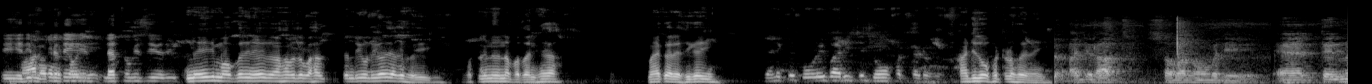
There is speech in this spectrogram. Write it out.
ਤੇ ਇਹਦੀ ਮੌਕੇ ਤੇ ਡੈਥ ਹੋ ਗਈ ਸੀ ਇਹਦੀ ਨਹੀਂ ਜੀ ਮੌਕੇ ਤੇ ਨਹੀਂ ਹਾਂ ਮਤਲਬ ਚੰਡੀਗੜ੍ਹ ਜਾ ਕੇ ਹੋਈ ਜੀ। ਬਾਕੀ ਮੈਨੂੰ ਇਹਨਾਂ ਪਤਾ ਨਹੀਂ ਹੈਗਾ। ਮੈਂ ਘਰੇ ਸੀਗਾ ਜੀ। ਯਾਨੀ ਕਿ ਗੋਲੀਬਾਰੀ 'ਚ ਦੋ ਫੱਟੜ ਹੋਏ। ਹਾਂਜੀ ਦੋ ਫੱਟੜ ਹੋਏ ਨੇ ਜੀ। ਅੱਜ ਰਾਤ ਸਵਾ ਨੌ ਵਜੇ ਇਹ ਤਿੰਨ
